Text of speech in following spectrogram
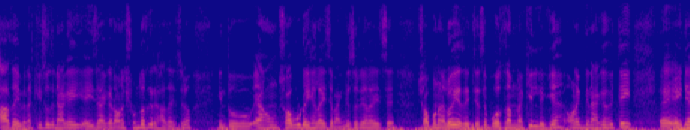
হাওয়া যাইবে না। কিছুদিন আগেই এই জায়গাটা অনেক সুন্দর করে হাজা হয়েছিল। কিন্তু এখন সব উড়ে হেলাইছে, ভাঙ্গে চুরি হেলাইছে, সব হয় লইয়া যাইতেছে। বুঝলাম না কি লেগে অনেকদিন আগে হইতেই এইটা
